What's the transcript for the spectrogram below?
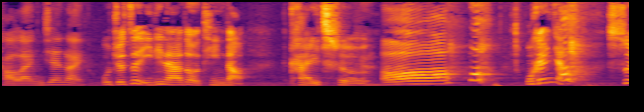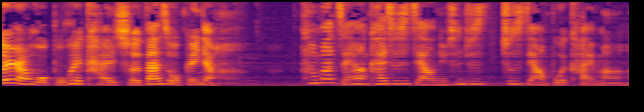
好来，你先来我觉得这一定大家都有听到，开车。哦。我跟你讲，虽然我不会开车，但是我跟你讲，他妈怎样开车是怎样，女生就是就是怎样不会开吗？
